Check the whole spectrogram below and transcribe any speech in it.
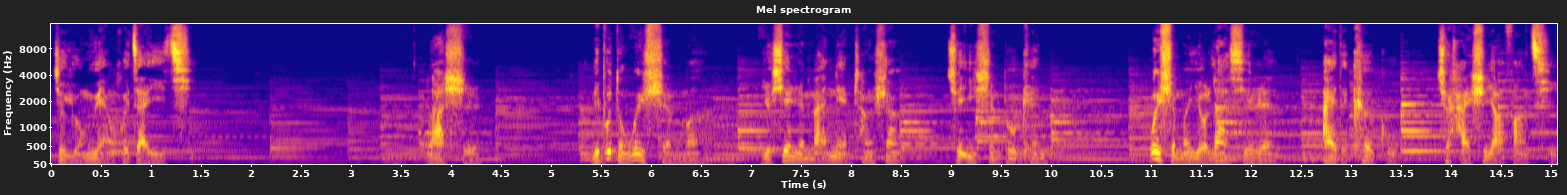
就永远会在一起。那时，你不懂为什么有些人满脸沧桑，却一声不吭；为什么有那些人爱的刻骨，却还是要放弃。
